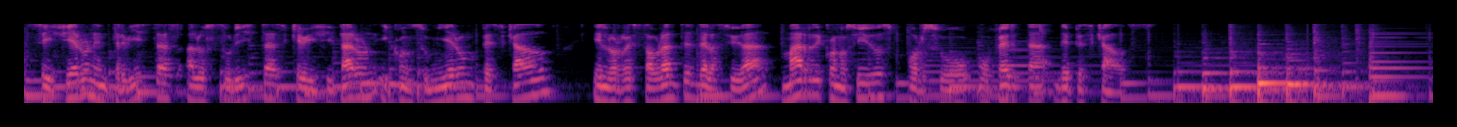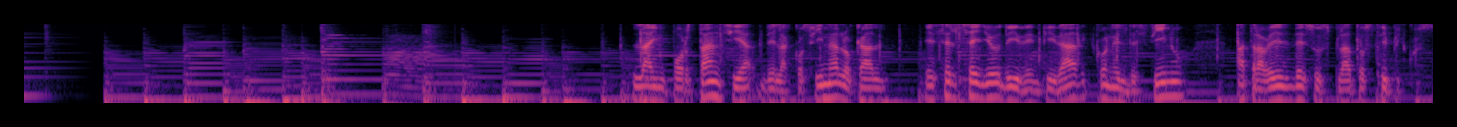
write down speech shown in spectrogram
se hicieron entrevistas a los turistas que visitaron y consumieron pescado en los restaurantes de la ciudad más reconocidos por su oferta de pescados. La importancia de la cocina local es el sello de identidad con el destino a través de sus platos típicos.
